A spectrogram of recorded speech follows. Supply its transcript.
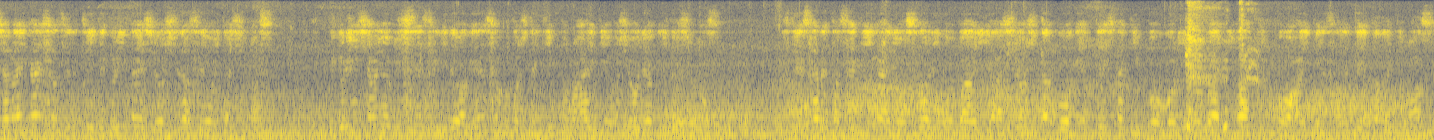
車内改札について繰り返しお知らせをいたします。グリーン車及び指定席では原則として切符の拝見を省略いたします。指定された席以外にお座りの場合や使用資格を限定した切符をご利用の場合には切符を拝見されていただきます。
